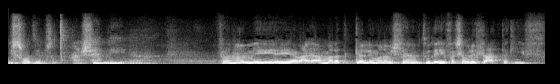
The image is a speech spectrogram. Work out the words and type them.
مش راضية مش راضية. أنا مش فاهم ليه. فالمهم إيه هي عمالة تتكلم وأنا مش فاهم بتقول إيه فشاورت على التكييف.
